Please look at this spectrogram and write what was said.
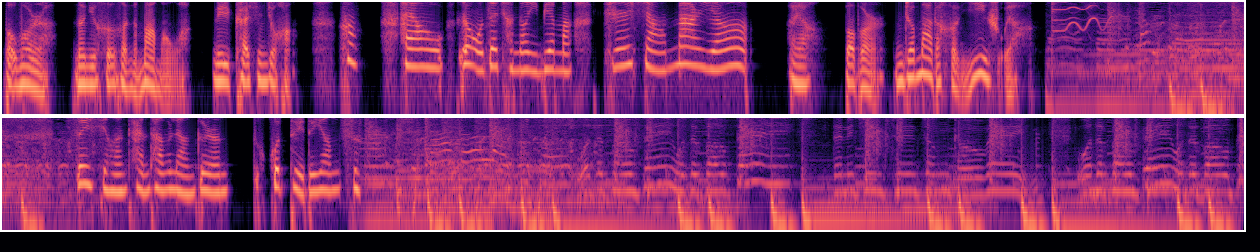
宝贝儿啊，那你狠狠的骂骂我，你开心就好。哼，还要让我再强调一遍吗？只想骂人。哎呀，宝贝儿，你这骂的很艺术呀。最喜欢看他们两个人火腿的样子。我的宝贝，我的宝贝，带你去吃重口味。我的宝贝，我的宝贝，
